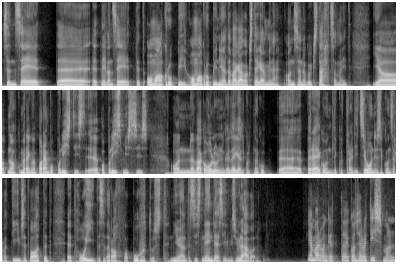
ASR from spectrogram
see on see, et et neil on see, et, et oma grupi, oma grupi nii-öelda vägevaks tegemine on see nagu üks tähtsamaid. ja noh, kui me räägime parempopulistist, populismist, siis on väga oluline ka tegelikult nagu äh, perekondlikud traditsioonilised konservatiivsed vaated, et hoida seda rahva puhtust nii-öelda siis nende silmis üleval. ja ma arvangi, et konservatism on,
